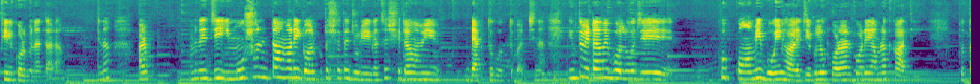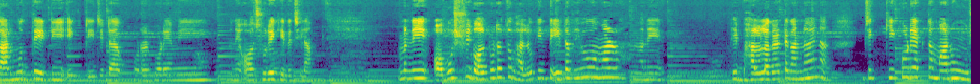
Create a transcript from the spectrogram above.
ফিল করবে না তারা না? আর মানে যে ইমোশনটা আমার এই গল্পটার সাথে জড়িয়ে গেছে, সেটাও আমি ব্যক্ত করতে পারছি না। কিন্তু এটা আমি বলব যে, খুব কমই বই হয়, যেগুলো পড়ার পরে আমরা কাঁদি। তো তার মধ্যে এটি একটি, যেটা পড়ার পরে আমি মানে অঝরে কেঁদেছিলাম। মানে অবশ্যই গল্পটা তো ভালো, কিন্তু এটা ভেবেও আমার মানে ভালো লাগার একটা কান্না হয় না? যে কি করে একটা মানুষ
